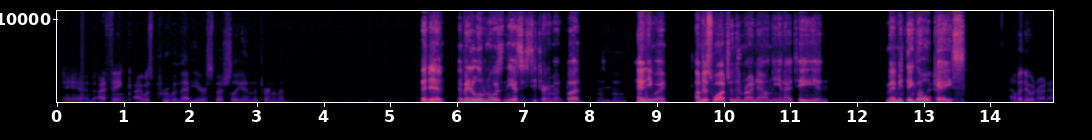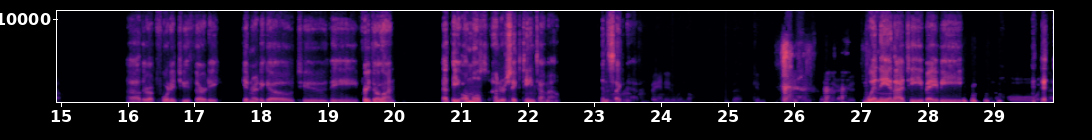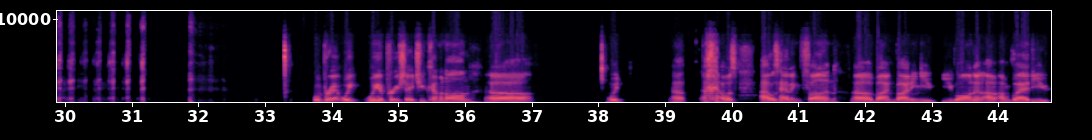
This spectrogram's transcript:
And I think I was proven that year, especially in the tournament. They did. They made a little noise in the SEC tournament, but Mm-hmm. anyway, I'm just watching them right now in the NIT and made me think of old case. How they doing right now? Uh, they're up 42-30, getting ready to go to the free throw line at the almost under 16 timeout in the second half. win the that can officially say they're a good team. Win the NIT, baby. The whole NIT thing. Well, Brett, we we appreciate you coming on. Uh, we, uh, I was I was having fun uh, by inviting you you on, and I, I'm glad you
